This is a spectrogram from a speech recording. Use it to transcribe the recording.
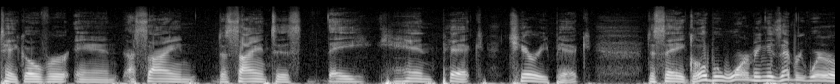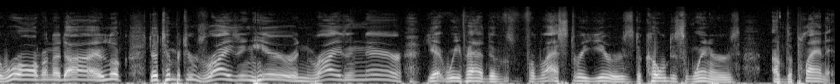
take over and assign the scientists they handpick, cherry pick, to say global warming is everywhere, we're all going to die, look, the temperature's rising here and rising there. Yet we've had, the, for the last three years, the coldest winters of the planet.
